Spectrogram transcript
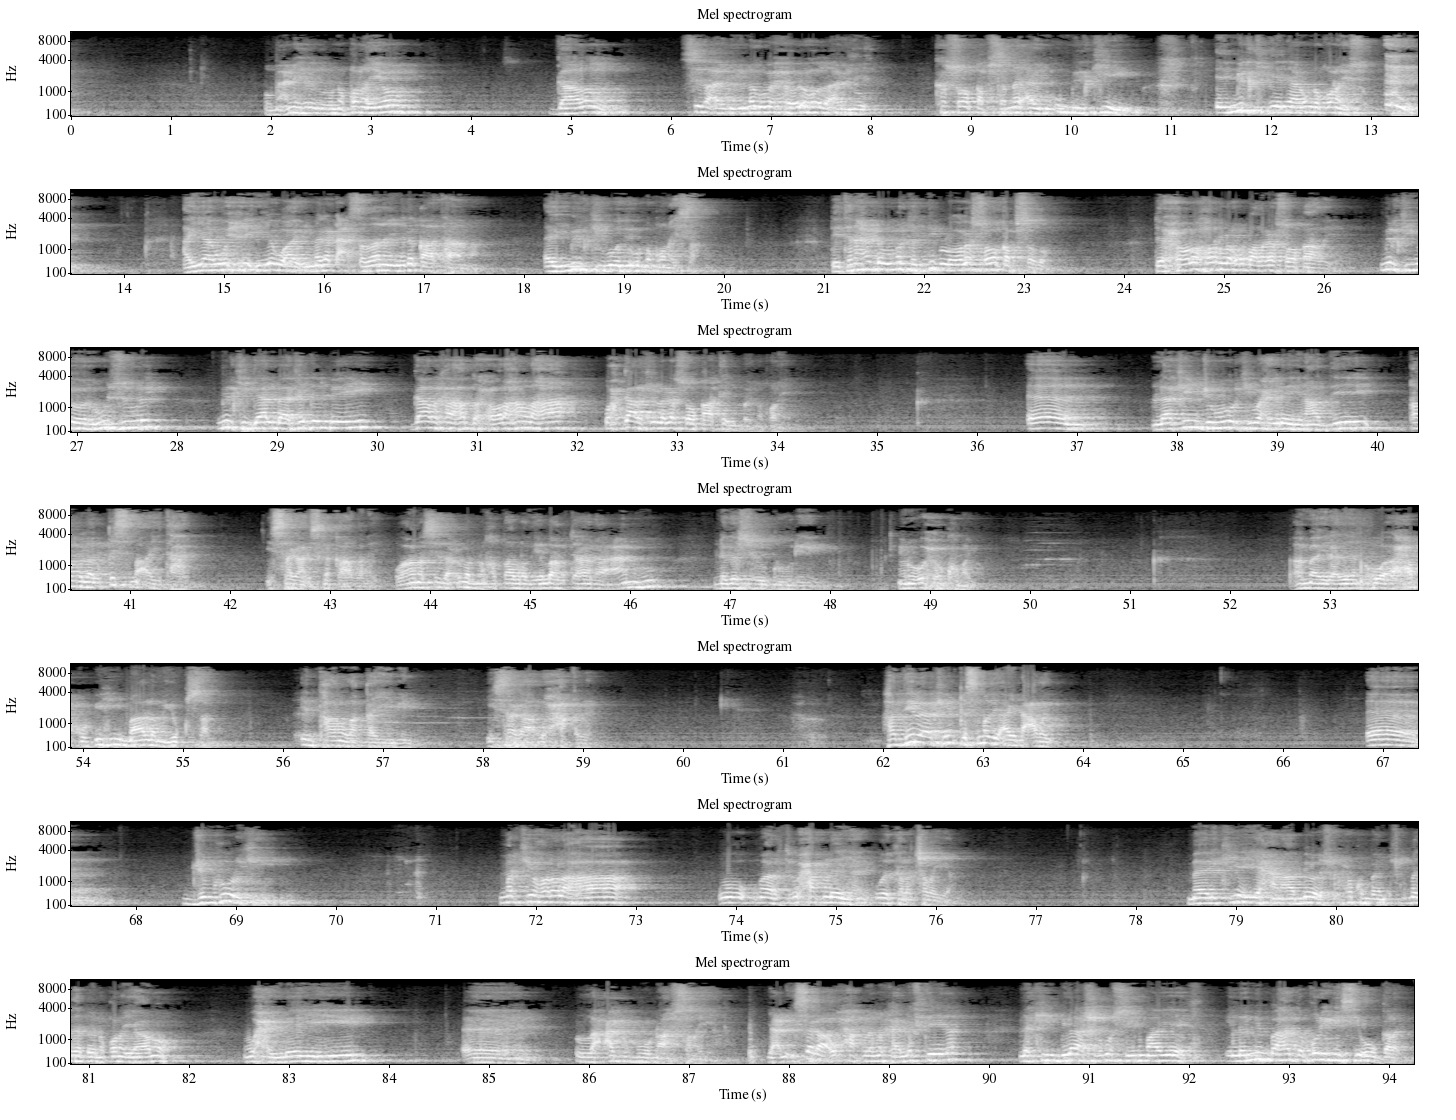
oo macnaheedu uu noqonayo gaaladu sida aynu inaguba xoolahooda aynu ka soo qabsannay aynu u milkiyeyno ee milkigeeni ay u noqonayso ayaa wixii iyagu ay inaga dhacsadaan inaga qaataana ay milkigoodii u noqonaysaa deetana hadhow marka dib looga soo qabsado dee xoolo horle unbaa laga soo qaadaya milkigii hore wuu zuulay milki gaal baa ka dambeeyey gaalkaa hadda xoolahan lahaa wax gaalkii laga soo qaatay unbay noqonay. Laakiin jumhuurkii waxay leeyihiin haddii qabla alqisma ay tahay isagaa iska qaadanay. Waana sida cumar bn khadaab radi allahu tacaala canhu laga soo guuriyey inuu u xukumay ama yidhahdeen huwa axaqu bihi maa lam yuqsam intaan la qaybin isagaa u xaqle haddii laakiin qismadii ay dhacday jumhuurkii markii hore lahaa uu maarata u xaq leeyahay way kala jabayaan. Maalikiye iyo xanaabilo isku xukun bay isku madhab bay noqonayaano waxay leeyihiin lacag buu dhaafsanaya yacni isagaa u xaqle markaa lafteeda laakiin bilaash lagu siin maayee ila ninbaa hadda qorigiisii uu galay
